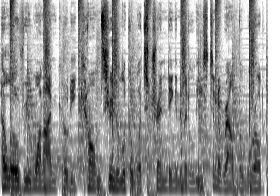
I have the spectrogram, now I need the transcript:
Hello, everyone. I'm Cody Combs. Here's a look at what's trending in the Middle East and around the world.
